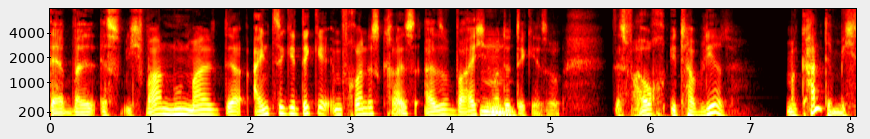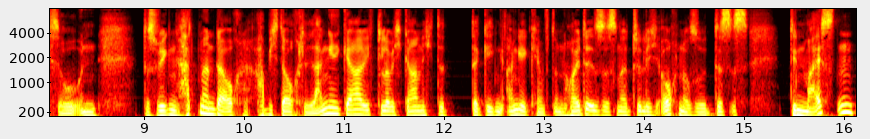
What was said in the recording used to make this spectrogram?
Der, weil es, ich war nun mal der einzige Dicke im Freundeskreis, also war ich mhm. immer der Dicke. So. Das war auch etabliert man kannte mich so und deswegen hat man da auch, habe ich da auch lange gar, ich glaube ich gar nicht da, dagegen angekämpft und heute ist es natürlich auch noch so. Das ist den meisten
